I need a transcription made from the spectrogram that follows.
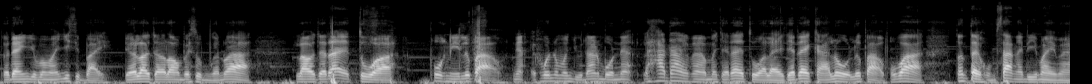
ตัวแดงอยู่ประมาณ 20 ใบ เดี๋ยวเราจะลองไปสุ่มกันว่า เราจะได้ตัวพวกนี้หรือเปล่าเนี่ยไอพวกนั้นมันอยู่ด้านบนเนี่ยแล้วถ้าได้มามันจะได้ตัวอะไรจะได้กาโลหรือเปล่า เพราะว่าตั้งแต่ผมสร้างไอดีใหม่มา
